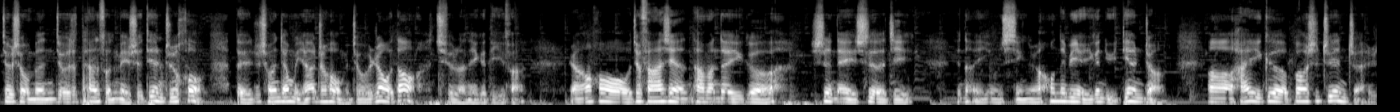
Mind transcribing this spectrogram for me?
就是我们就是探索的美食店之后，对，就吃完姜母鸭之后，我们就绕道去了那个地方，然后就发现他们的一个室内设计真的很用心。然后那边有一个女店长，呃，还有一个不知道是志愿者还是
